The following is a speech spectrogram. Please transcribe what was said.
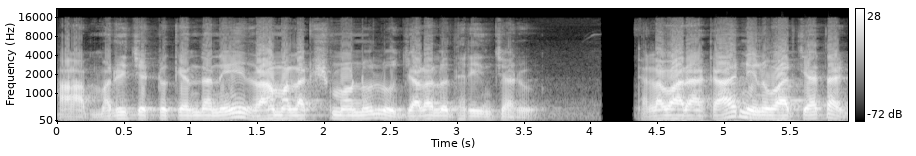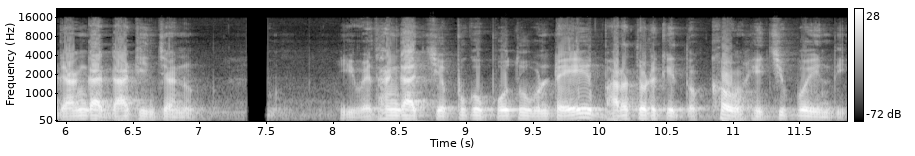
ఆ మర్రి చెట్టు కిందనే రామలక్ష్మణులు జడలు ధరించారు. తెల్లవారాక నేను వారి చేత గంగ దాటించాను. ఈ విధంగా చెప్పుకుపోతూ ఉంటే భరతుడికి దుఃఖం హెచ్చిపోయింది.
